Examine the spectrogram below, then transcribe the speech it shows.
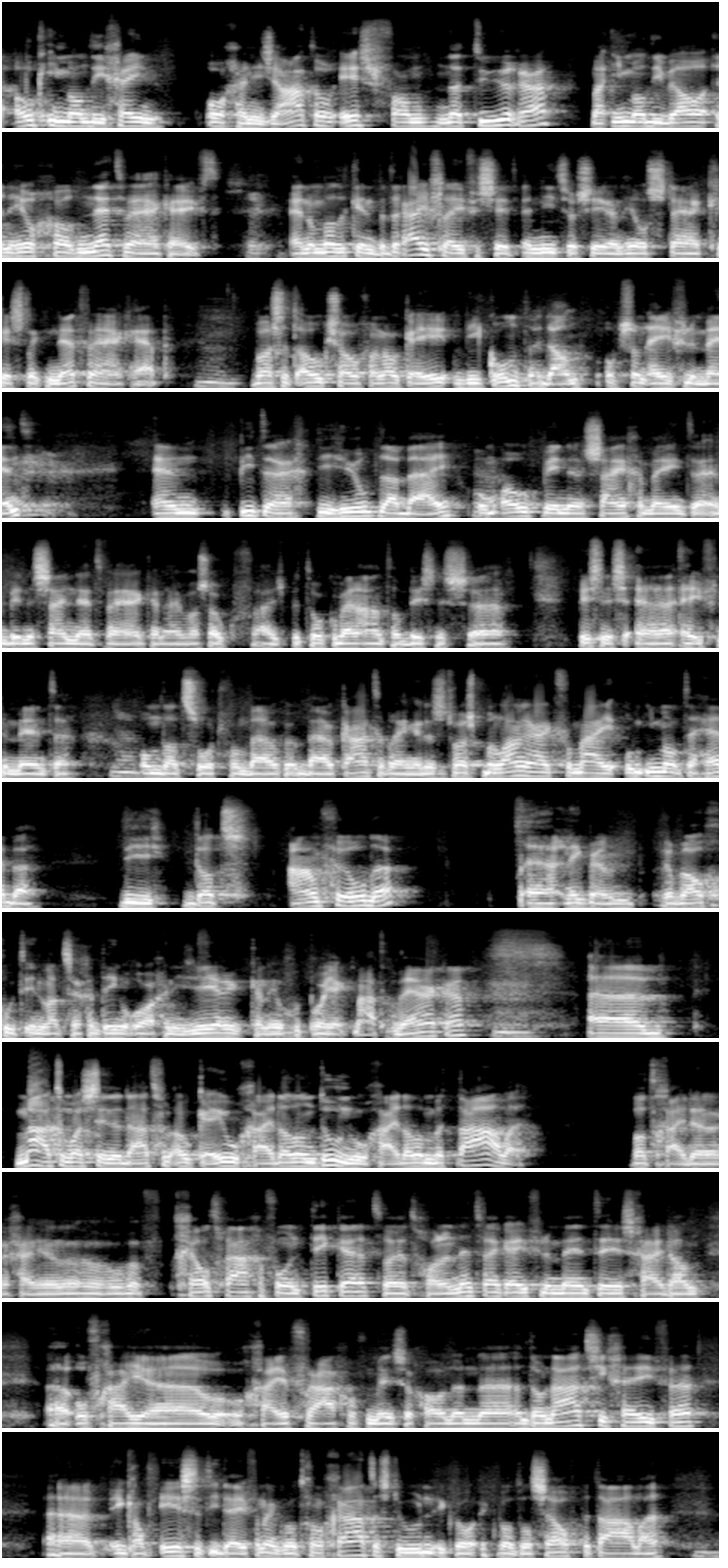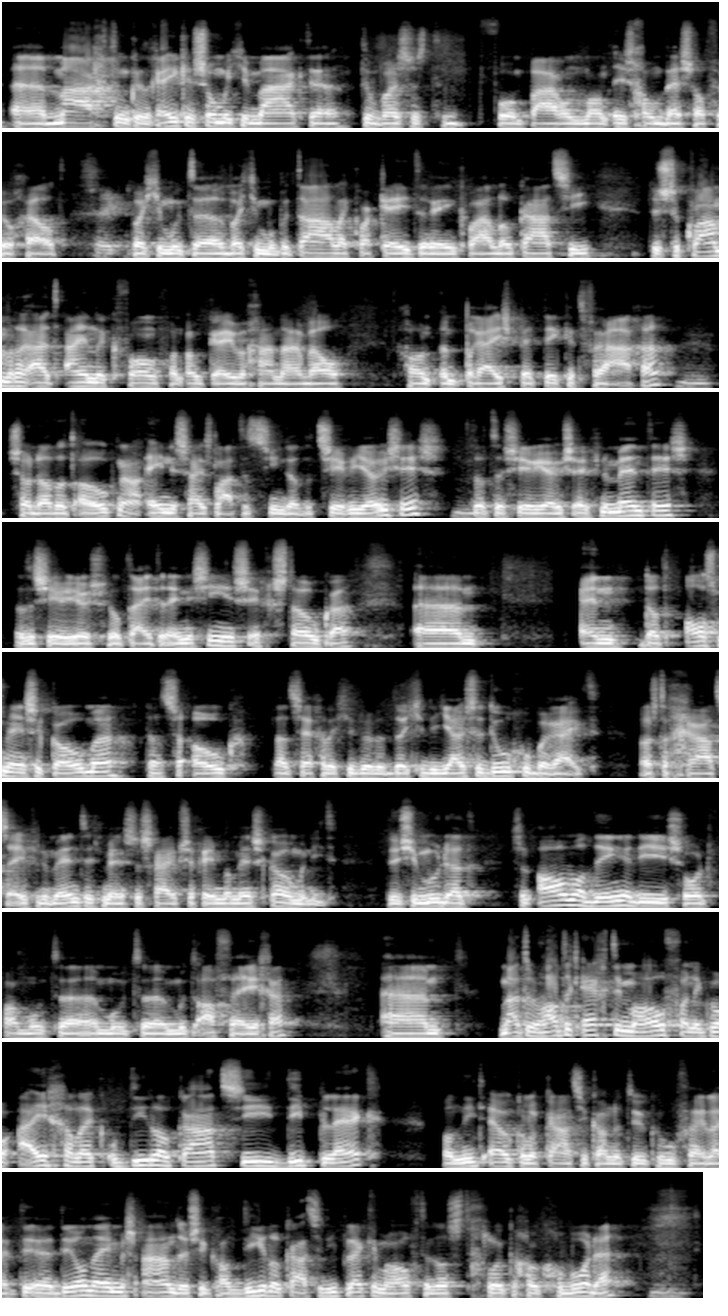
ook iemand die geen organisator is van nature, maar iemand die wel een heel groot netwerk heeft. Zeker. En omdat ik in het bedrijfsleven zit en niet zozeer een heel sterk christelijk netwerk heb, hmm. was het ook zo van: oké, wie komt er dan op zo'n evenement? En Pieter die hielp daarbij om ook binnen zijn gemeente en binnen zijn netwerk, en hij was ook hij is betrokken bij een aantal business, uh, business uh, evenementen, ja. om dat soort van bij, bij elkaar te brengen. Dus het was belangrijk voor mij om iemand te hebben die dat aanvulde. Uh, en ik ben wel goed in, laat zeggen, dingen organiseren. Ik kan heel goed projectmatig werken. Uh, maar toen was het inderdaad van, oké, hoe ga je dat dan doen? Hoe ga je dat dan betalen? Wat ga je, dan, ga je geld vragen voor een ticket, terwijl het gewoon een netwerkevenement is? Ga je dan, uh, of ga je, ga je vragen of mensen gewoon een, een donatie geven? Uh, ik had eerst het idee van nou, ik wil het gewoon gratis doen, ik wil, ik wil het wel zelf betalen. Uh, maar toen ik het rekensommetje maakte, toen was het voor een paar honderd man is gewoon best wel veel geld. Wat je, moet, uh, wat je moet betalen qua catering, qua locatie. Dus toen kwamen we er uiteindelijk van van oké, okay, we gaan daar wel gewoon een prijs per ticket vragen. Mm. Zodat het ook, nou enerzijds laat het zien dat het serieus is. Mm. Dat het een serieus evenement is. Dat er serieus veel tijd en energie is ingestoken. Um, en dat als mensen komen, dat ze ook, laat zeggen, dat je, de, dat je de juiste doelgroep bereikt. Als het een gratis evenement is, mensen schrijven zich in, maar mensen komen niet. Dus je moet dat, het zijn allemaal dingen die je soort van moet, uh, moet, uh, moet afwegen. Um, maar toen had ik echt in mijn hoofd van, ik wil eigenlijk op die locatie, die plek, want niet elke locatie kan natuurlijk een hoeveelheid deelnemers aan. Dus ik had die locatie, die plek in mijn hoofd en dat is het gelukkig ook geworden.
